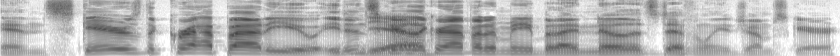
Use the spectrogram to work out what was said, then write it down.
and scares the crap out of you. He didn't scare Yeah. the crap out of me, but I know that's definitely a jump scare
